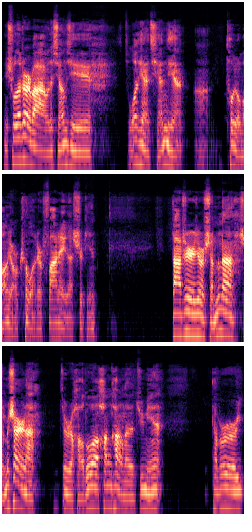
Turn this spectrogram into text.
你说到这儿吧，我就想起昨天前天啊，都有网友跟我这儿发这个视频，大致就是什么呢？什么事儿呢？就是好多康康的居民，他不是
